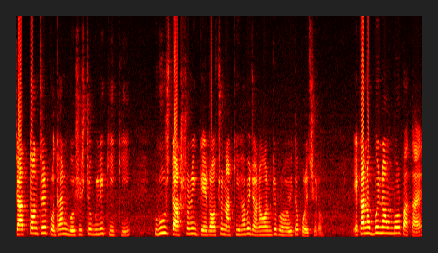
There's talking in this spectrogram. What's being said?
জাততন্ত্রের প্রধান বৈশিষ্ট্যগুলি কি কি? রুশ দার্শনিকদের রচনা কীভাবে জনগণকে প্রভাবিত করেছিল? একানব্বই নম্বর পাতায়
